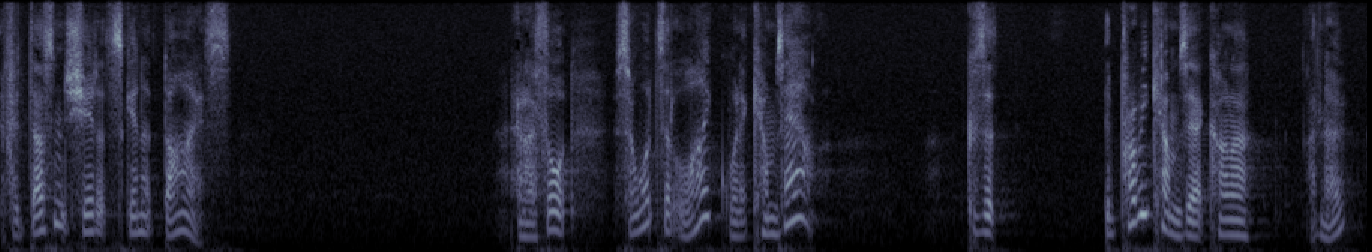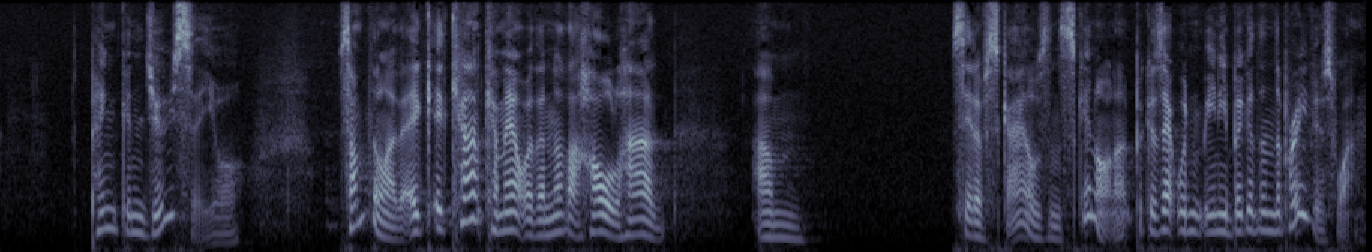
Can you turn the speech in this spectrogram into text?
If it doesn't shed its skin, it dies. And I thought, so what's it like when it comes out? Because it, it probably comes out kind of, I don't know, pink and juicy or something like that. It, it can't come out with another whole hard um, set of scales and skin on it because that wouldn't be any bigger than the previous one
